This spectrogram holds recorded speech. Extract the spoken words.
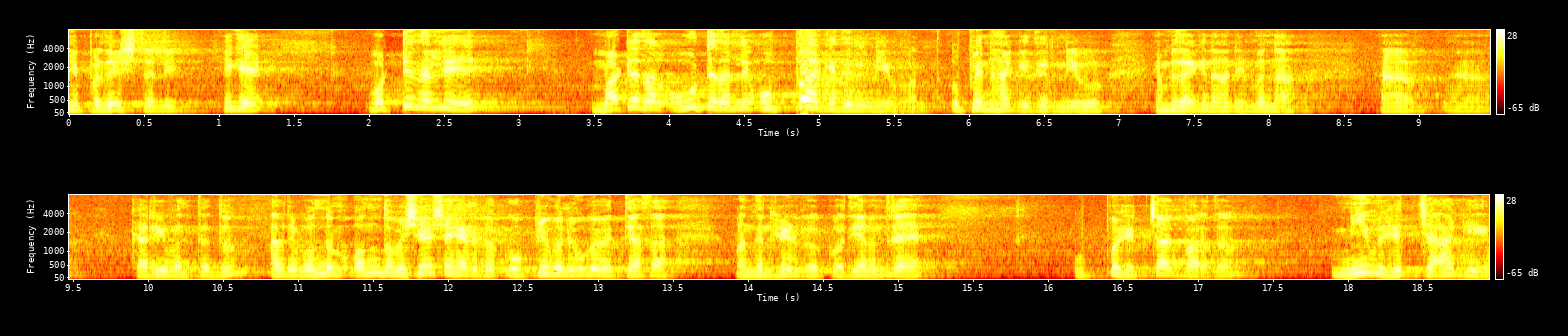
ಈ ಪ್ರದೇಶದಲ್ಲಿ. ಹೀಗೆ ಒಟ್ಟಿನಲ್ಲಿ ಮಠದ ಊಟದಲ್ಲಿ ಉಪ್ಪಾಗಿದ್ದೀರಿ ನೀವು ಅಂತ, ಉಪ್ಪಿನ ಹಾಕಿದ್ದೀರಿ ನೀವು ಎಂಬುದಾಗಿ ನಾವು ನಿಮ್ಮನ್ನು ಕರೆಯುವಂಥದ್ದು. ಆದರೆ ಒಂದು ಒಂದು ವಿಶೇಷ ಹೇಳಬೇಕು, ಉಪ್ಪಿಗೂ ನಿಮಗೂ ವ್ಯತ್ಯಾಸ ಒಂದನ್ನು ಹೇಳಬೇಕು. ಅದೇನಂದರೆ, ಉಪ್ಪು ಹೆಚ್ಚಾಗಬಾರ್ದು, ನೀವು ಹೆಚ್ಚಾಗಿ.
